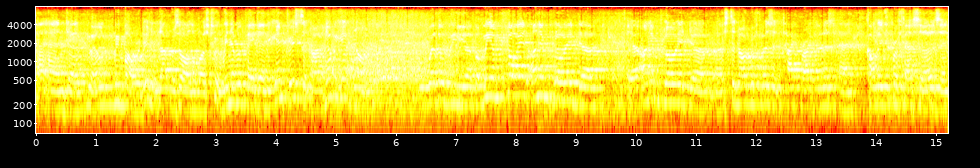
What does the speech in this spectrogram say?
and uh, well, we borrowed it, and that was all there was to it. We never paid any interest, and I've never yet known whether we, uh, but we employed unemployed, uh, uh unemployed uh, uh, stenographers and typewriters and college professors and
